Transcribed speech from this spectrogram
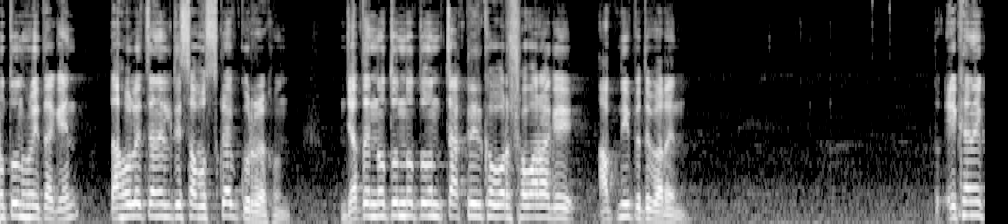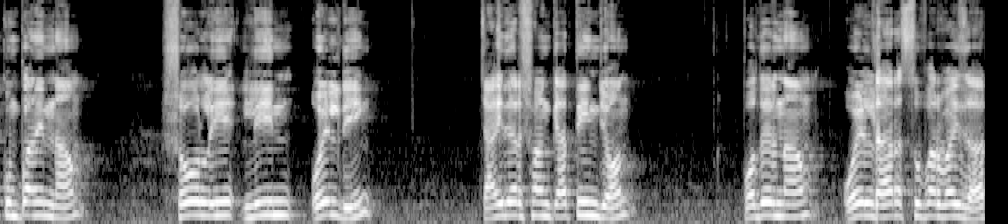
নতুন হয়ে থাকেন, তাহলে চ্যানেলটি সাবস্ক্রাইব করে রাখুন। যাতে নতুন নতুন চাকরির খবর সবার আগে আপনি পেতে পারেন। তো এখানে কোম্পানির নাম শো লিন ওয়েল্ডিং। চাহিদার সংখ্যা তিনজন। পদের নাম ওয়েল্ডার সুপারভাইজার।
